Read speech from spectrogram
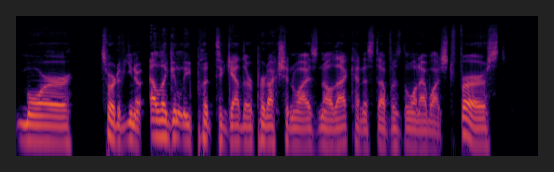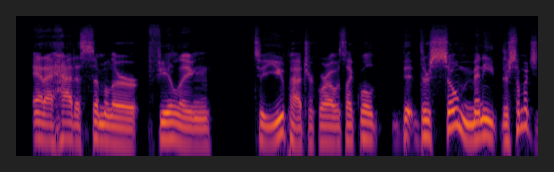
more sort of you know elegantly put together production wise and all that kind of stuff was the one I watched first, and I had a similar feeling to you, Patrick, where I was like, well, th- there's so many, there's so much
